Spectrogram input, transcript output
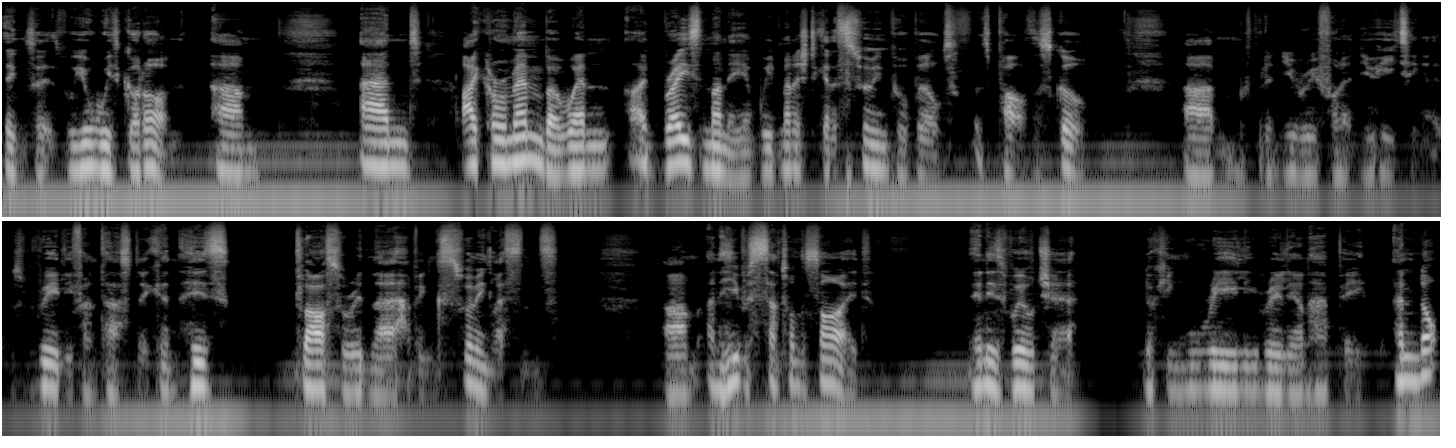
things we always got on. Um, and I can remember when I'd raised money and we'd managed to get a swimming pool built as part of the school. Um, we put a new roof on it, new heating, and it was really fantastic. And his class were in there having swimming lessons. Um, and he was sat on the side in his wheelchair, looking really, really unhappy. And not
